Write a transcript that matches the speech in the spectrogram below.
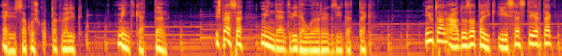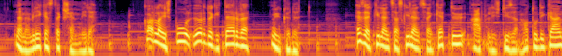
erőszakoskodtak velük. Mindketten. És persze mindent videóra rögzítettek. Miután áldozataik észhez tértek, nem emlékeztek semmire. Karla és Paul ördögi terve működött. 1992. április 16-án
